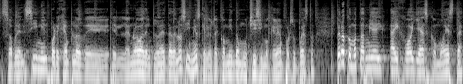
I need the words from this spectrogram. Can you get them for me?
sobre el símil, por ejemplo, de la nueva del planeta de los simios, que les recomiendo muchísimo que vean, por supuesto, pero como también hay, joyas como esta,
